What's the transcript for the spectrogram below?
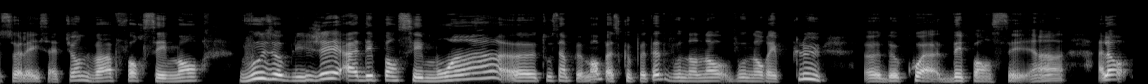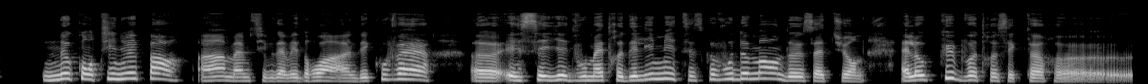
Soleil-Saturne va forcément vous obliger à dépenser moins, euh, tout simplement parce que peut-être vous n'aurez plus euh, de quoi dépenser. Hein. Alors ne continuez pas, hein, même si vous avez droit à un découvert, euh, essayez de vous mettre des limites, c'est ce que vous demande Saturne. Elle occupe votre secteur, euh,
